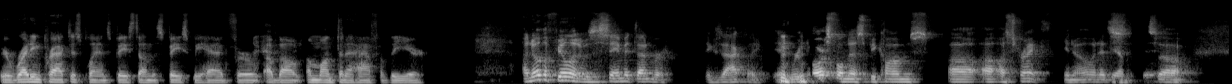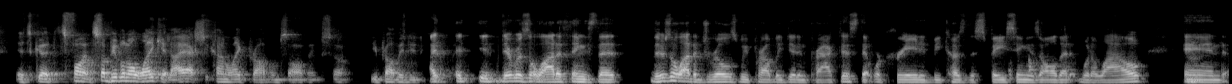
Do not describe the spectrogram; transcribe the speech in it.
We were writing practice plans based on the space we had for about a month and a half of the year. I know the feeling it was the same at denver. Exactly. And resourcefulness becomes uh, a strength you know and it's yeah. it's uh it's good. It's fun. Some people don't like it. I actually kind of like problem solving so you probably did. I, it, it, there was a lot of things that there's a lot of drills we probably did in practice that were created because the spacing is all that it would allow, mm-hmm. and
